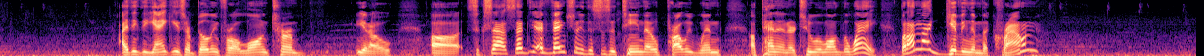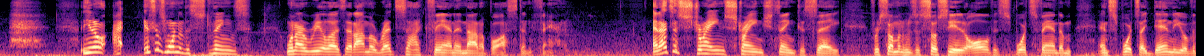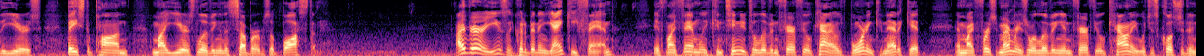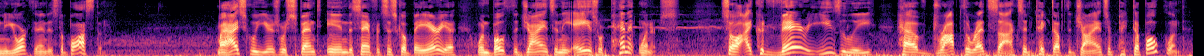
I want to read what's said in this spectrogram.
I think the Yankees are building for a long term, you know, uh, success. And eventually, this is a team that will probably win a pennant or two along the way. But I'm not giving them the crown. You know, I, this is one of the things when I realized that I'm a Red Sox fan and not a Boston fan. And that's a strange, strange thing to say for someone who's associated all of his sports fandom and sports identity over the years based upon my years living in the suburbs of Boston. I very easily could have been a Yankee fan if my family continued to live in Fairfield County. I was born in Connecticut, and my first memories were living in Fairfield County, which is closer to New York than it is to Boston. My high school years were spent in the San Francisco Bay Area when both the Giants and the A's were pennant winners. So I could very easily have dropped the Red Sox and picked up the Giants or picked up Oakland.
